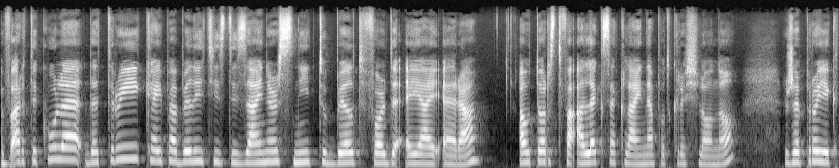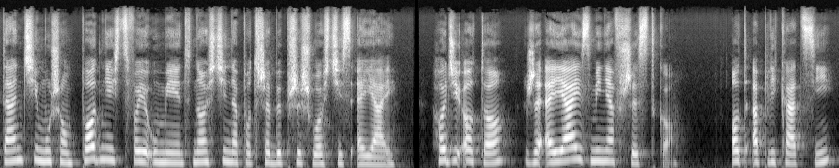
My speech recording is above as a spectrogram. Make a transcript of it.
W artykule The Three Capabilities Designers Need to Build for the AI Era autorstwa Alexa Kleina podkreślono, że projektanci muszą podnieść swoje umiejętności na potrzeby przyszłości z AI. Chodzi o to, że AI zmienia wszystko od aplikacji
